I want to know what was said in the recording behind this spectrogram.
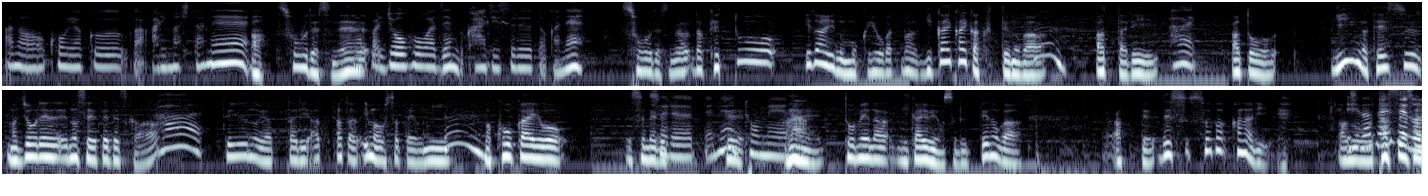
あの公約がありましたね。あ、そうですね。やっぱり情報は全部開示するとかね。そうですね。だ決闘以来の目標が、まあ、議会改革っていうのがあったり、うん、はい、あと議員が定数、まあ、条例の制定ですか、はい、っていうのをやったりああとは今おっしゃったように、うん、まあ、公開を進めるってね透明な、はい、透明な議会運営をするっていうのがあってでそれがかなり 石田先生の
